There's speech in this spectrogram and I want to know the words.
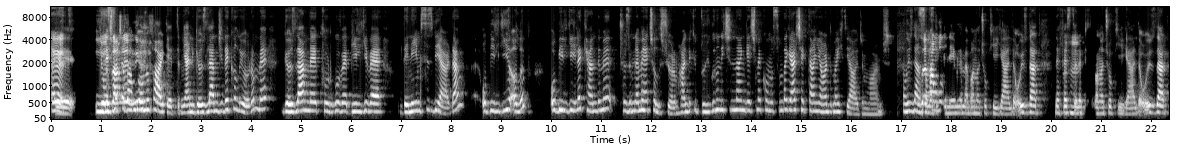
Evet. Eee, iyileşme çabamda onu fark ettim. Yani gözlemcide kalıyorum ve gözlem ve kurgu ve bilgi ve deneyimsiz bir yerden, eee, o bilgiyi alıp o bilgiyle kendimi çözümlemeye çalışıyorum. Halbuki duygunun içinden geçme konusunda gerçekten yardıma ihtiyacım varmış. O yüzden Zaten somatik bu deneyimleme bana çok iyi geldi. O yüzden nefes Hı hı. terapisi bana çok iyi geldi. O yüzden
